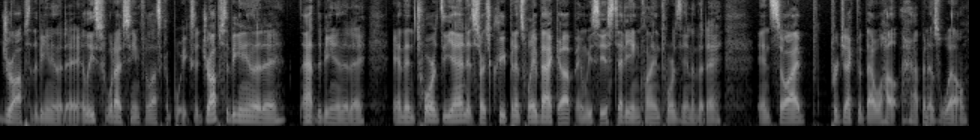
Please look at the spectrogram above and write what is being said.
drops at the beginning of the day. At least what I've seen for the last couple weeks, it drops at the beginning of the day, at the beginning of the day, and then towards the end it starts creeping its way back up, and we see a steady incline towards the end of the day. And so I project that that will happen as well.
